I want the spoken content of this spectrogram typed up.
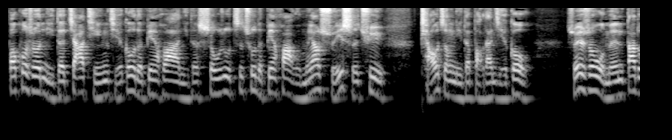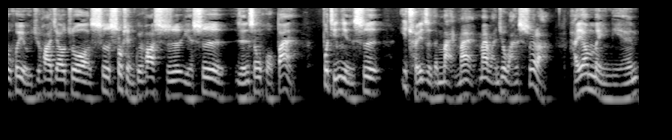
包括说你的家庭结构的变化、你的收入支出的变化，我们要随时去调整你的保单结构。所以说，我们大都会有一句话叫做是寿险规划师，也是人生伙伴，不仅仅是一锤子的买卖，卖完就完事了，还要每年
